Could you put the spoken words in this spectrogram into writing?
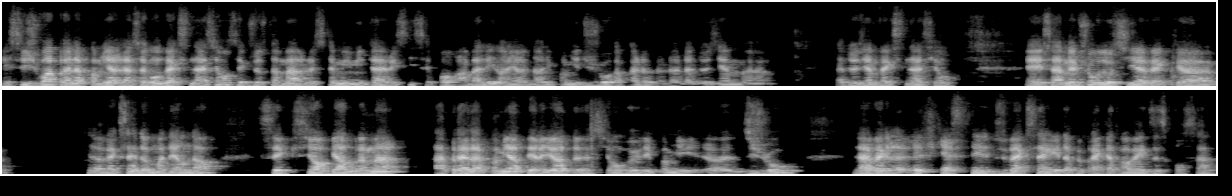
Et si je vois après la première, la seconde vaccination, c'est que justement, le système immunitaire ici, ce n'est pas emballé dans les, premiers 10 jours après la, deuxième, euh, la deuxième vaccination. Et c'est la même chose aussi avec euh, le vaccin de Moderna. C'est que si on regarde vraiment après la première période, si on veut, les premiers euh, 10 jours, l'efficacité du vaccin est d'à peu près 90%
